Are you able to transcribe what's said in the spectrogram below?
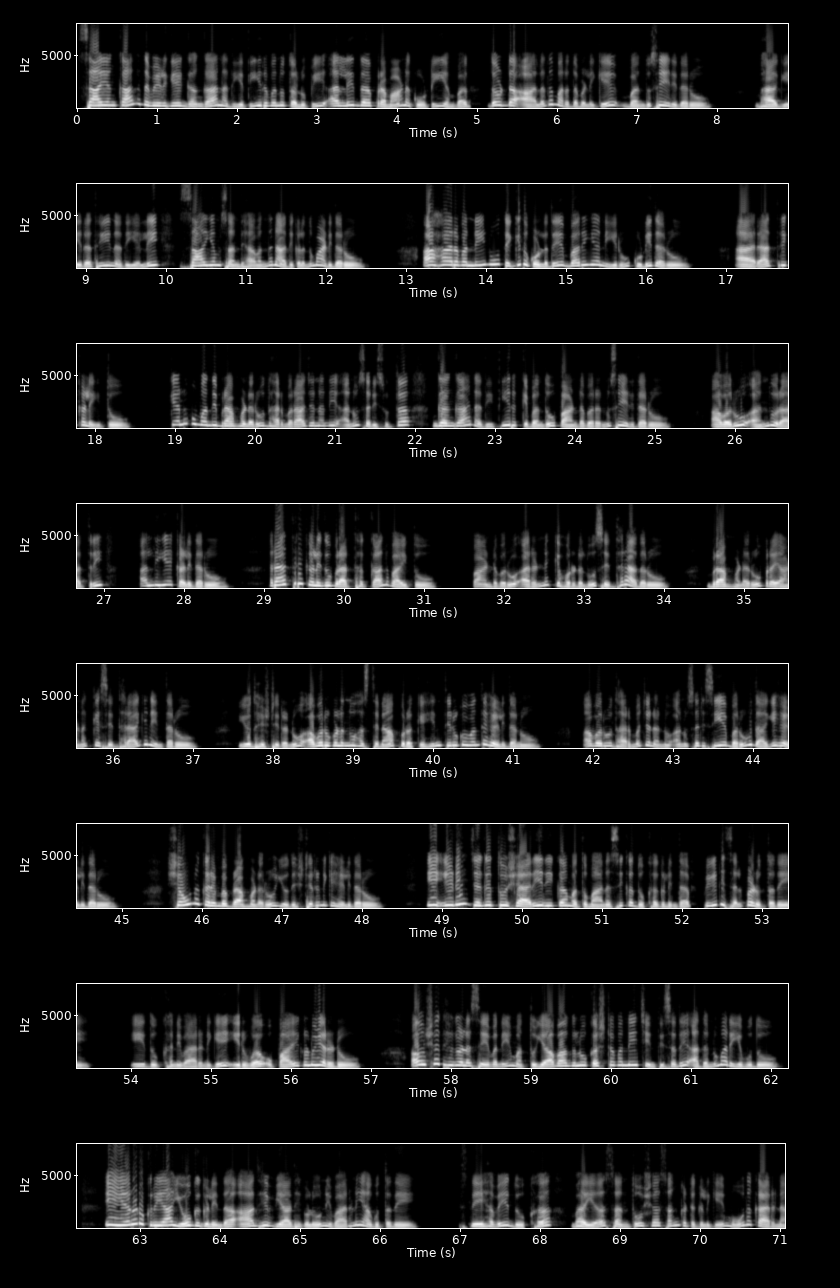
ಸಾಯಂಕಾಲದ ವೇಳೆಗೆ ಗಂಗಾ ನದಿಯ ತೀರವನ್ನು ತಲುಪಿ ಅಲ್ಲಿದ್ದ ಪ್ರಮಾಣಕೋಟಿ ಎಂಬ ದೊಡ್ಡ ಆಲದ ಮರದ ಬಳಿಗೆ ಬಂದು ಸೇರಿದರು. ಭಾಗೀರಥಿ ನದಿಯಲ್ಲಿ ಸಾಯಂ ಸಂಧ್ಯಾವಂದನಾದಿಗಳನ್ನು ಮಾಡಿದರು. ಆಹಾರವನ್ನೇನೂ ತೆಗೆದುಕೊಳ್ಳದೆ ಬರಿಯ ನೀರು ಕುಡಿದರು. ಆ ರಾತ್ರಿ ಕಳೆಯಿತು. ಕೆಲವು ಮಂದಿ ಬ್ರಾಹ್ಮಣರು ಧರ್ಮರಾಜನನ್ನೇ ಅನುಸರಿಸುತ್ತಾ ಗಂಗಾ ನದಿ ತೀರಕ್ಕೆ ಬಂದು ಪಾಂಡವರನ್ನು ಸೇರಿದರು. ಅವರು ಅಂದು ರಾತ್ರಿ ಅಲ್ಲಿಯೇ ಕಳೆದರು. ರಾತ್ರಿ ಕಳೆದು ಪ್ರಾರ್ಥಕಾಲವಾಯಿತು ಪಾಂಡವರು ಅರಣ್ಯಕ್ಕೆ ಹೊರಡಲು ಸಿದ್ಧರಾದರು. ಬ್ರಾಹ್ಮಣರು ಪ್ರಯಾಣಕ್ಕೆ ಸಿದ್ಧರಾಗಿ ನಿಂತರು. ಯುಧಿಷ್ಠಿರನು ಅವರುಗಳನ್ನು ಹಸ್ತಿನಾಪುರಕ್ಕೆ ಹಿಂತಿರುಗುವಂತೆ ಹೇಳಿದನು. ಅವರು ಧರ್ಮಜನನ್ನು ಅನುಸರಿಸಿಯೇ ಬರುವುದಾಗಿ ಹೇಳಿದರು. ಶೌನಕರೆಂಬ ಬ್ರಾಹ್ಮಣರು ಯುಧಿಷ್ಠಿರನಿಗೆ ಹೇಳಿದರು, ಈ ಇಡೀ ಜಗತ್ತು ಶಾರೀರಿಕ ಮತ್ತು ಮಾನಸಿಕ ದುಃಖಗಳಿಂದ ಪೀಡಿಸಲ್ಪಡುತ್ತದೆ. ಈ ದುಃಖ ನಿವಾರಣೆಗೆ ಇರುವ ಉಪಾಯಗಳು ಎರಡು. ಔಷಧಿಗಳ ಸೇವನೆ ಮತ್ತು ಯಾವಾಗಲೂ ಕಷ್ಟವನ್ನೇ ಚಿಂತಿಸದೆ ಅದನ್ನು ಮರೆಯುವುದು. ಈ ಎರಡು ಕ್ರಿಯಾ ಯೋಗಗಳಿಂದ ಆದಿವ್ಯಾಧಿಗಳು ನಿವಾರಣೆಯಾಗುತ್ತದೆ. ಸ್ನೇಹವೇ ದುಃಖ, ಭಯ, ಸಂತೋಷ ಸಂಕಟಗಳಿಗೆ ಮೂಲ ಕಾರಣ.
